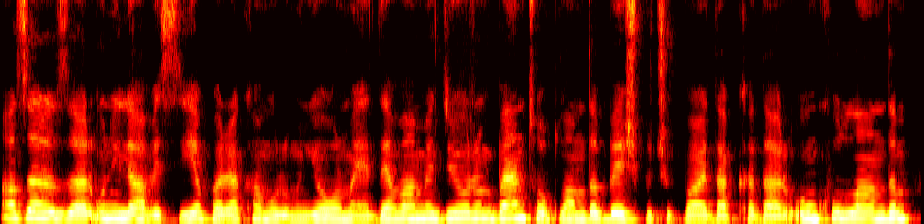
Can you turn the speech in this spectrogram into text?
Azar azar un ilavesi yaparak hamurumu yoğurmaya devam ediyorum. Ben toplamda 5,5 bardak kadar un kullandım.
